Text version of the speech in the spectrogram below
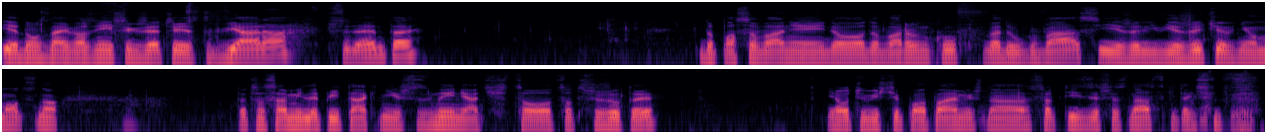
Jedną z najważniejszych rzeczy jest wiara w przynętę. Dopasowanie jej do, do warunków według Was i jeżeli wierzycie w nią mocno, to czasami lepiej tak niż zmieniać co, co trzy rzuty. Ja oczywiście połapałem już na szartizy 16, także pff,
